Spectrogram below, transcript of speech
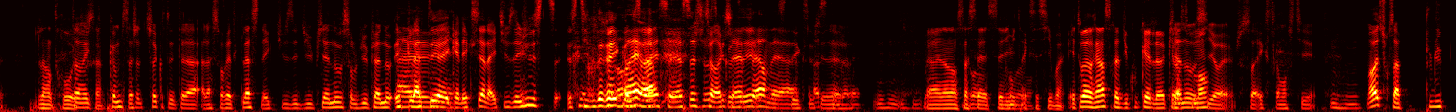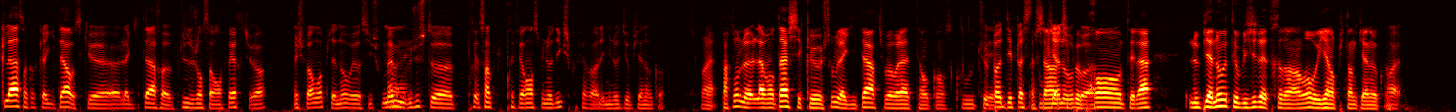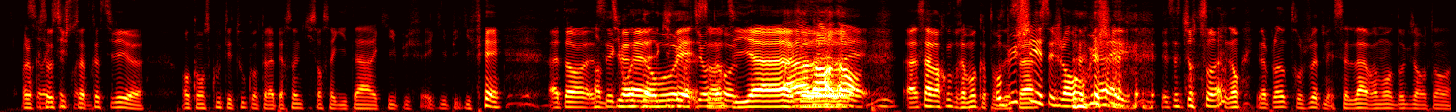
l'intro. Et tout mec, ça. comme ça, tu sais, quand tu étais à la, à la soirée de classe, là, et que tu faisais du piano sur le vieux piano Ah, éclaté avec Alexia, là, et tu faisais juste style Dre Ouais, comme ça. ouais, c'est la seule chose que faire, mais. c'était euh, exceptionnel, ah, ouais. c'était- Mhm, mhm. Ouais, non, non, ça c'est limite vraiment. accessible. ouais. Et toi, Adrien, serait du coup quel, quel Piano instrument aussi, ouais, je trouve ça extrêmement stylé. Mhm. En fait, je trouve ça plus classe encore que la guitare, parce que euh, la guitare, euh, plus de gens savent en faire, tu vois. Mais je sais pas, moi, piano, ouais, aussi. Je trouve même Ouais. juste euh, pré- simple préférence mélodique, je préfère euh, les mélodies au piano, quoi. Ouais. Par contre, l'avantage, c'est que je trouve la guitare, tu vois, voilà, t'es en camp scout. Tu t'es- pas te déplacer ton machin, piano, tu peux quoi. prendre, t'es là. Le piano, t'es obligé d'être dans un endroit où il y a un putain de piano, quoi. Ouais. Alors que ça que aussi, je trouve ça très stylé euh, en camp scout et tout, quand t'as la personne qui sort sa guitare et qui, puis fait, et qui, puis qui fait. Attends, c'est quoi Qui fait. Santiago? Ah, non, non. Ah, ça, par contre, vraiment, quand on Au faisait ça. bûcher, ces gens, au bûcher Et cette chanson-là, non, il y en a plein d'autres trop chouettes, mais celle-là, vraiment, donc j'entends. Euh,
